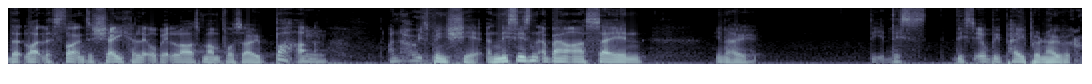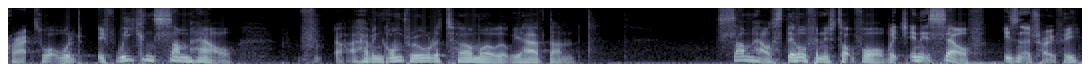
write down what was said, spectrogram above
that like they're starting to shake a little bit last month or so. But hmm. I know it's been shit, and this isn't about us saying, you know, this this it'll be papering over cracks. What would if we can somehow, having gone through all the turmoil that we have done, somehow still finish top four, which in itself isn't a trophy,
